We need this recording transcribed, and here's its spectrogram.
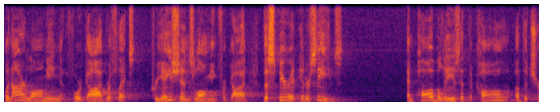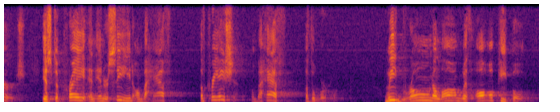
When our longing for God reflects creation's longing for God, the Spirit intercedes. And Paul believes that the call of the church is to pray and intercede on behalf of creation, on behalf of the world. We groan along with all people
